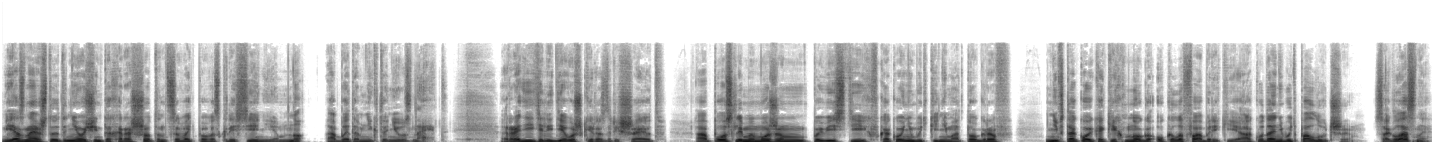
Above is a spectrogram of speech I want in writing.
Я знаю, что это не очень-то хорошо танцевать по воскресеньям, но об этом никто не узнает. Родители девушки разрешают, а после мы можем повести их в какой-нибудь кинематограф, не в такой, каких много около фабрики, а куда-нибудь получше. Согласны?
